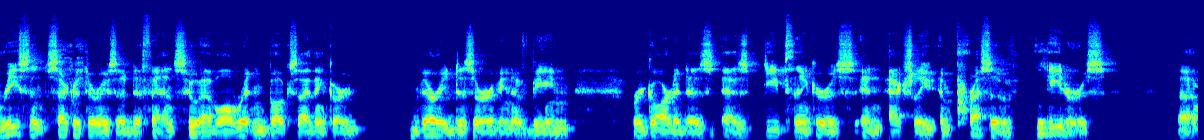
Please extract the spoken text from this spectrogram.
recent secretaries of defense who have all written books, I think, are very deserving of being regarded as as deep thinkers and actually impressive leaders. Uh,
